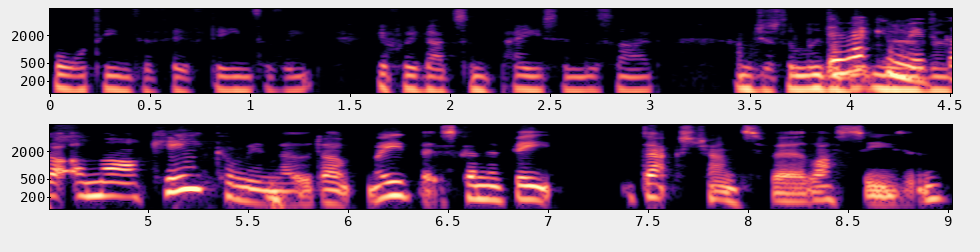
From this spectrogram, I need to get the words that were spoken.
14 to 15. I think if we had some pace in the side, I'm just a little They bit reckon nervous. we've got a marquee coming though, don't we? That's going to beat Dack's transfer last season,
